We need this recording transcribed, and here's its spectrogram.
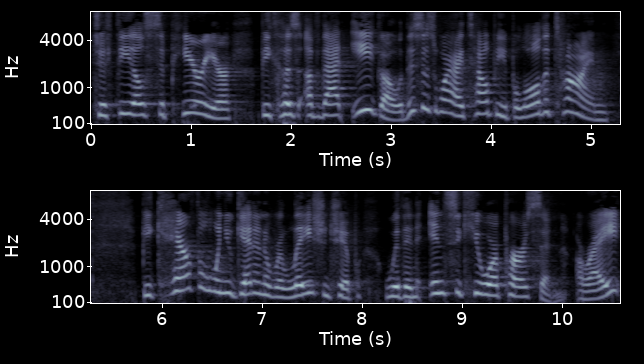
to feel superior because of that ego. This is why I tell people all the time, be careful when you get in a relationship with an insecure person, all right?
